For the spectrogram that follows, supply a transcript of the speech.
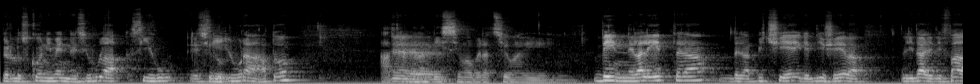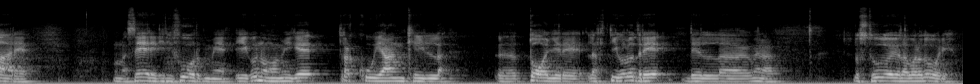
Berlusconi venne sirula- siru- eh, Silu- silurato, Altra Eh, grandissima operazione di... venne la lettera della BCE che diceva all'Italia di fare una serie di riforme economiche, tra cui anche il eh, togliere l'articolo 3 del com'era? lo statuto dei lavoratori.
